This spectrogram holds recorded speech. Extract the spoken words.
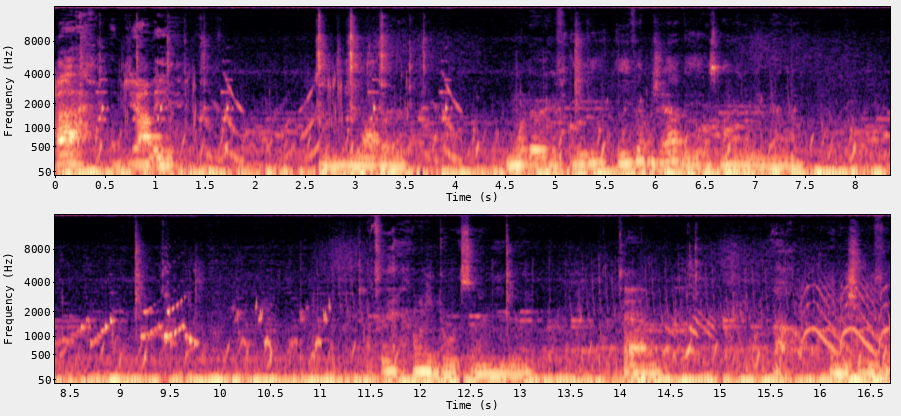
Ah, jobby. Jabber. I wonder if even, even Jabby is my enemy now. I forget how many dorks are in here. Ten. Ah, and we should be fine.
